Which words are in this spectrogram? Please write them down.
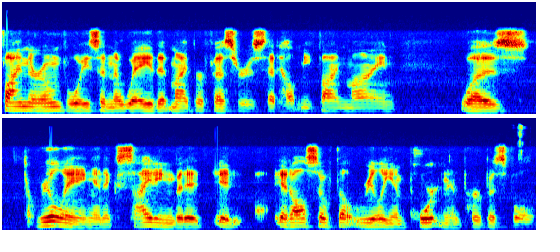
find their own voice in the way that my professors had helped me find mine was thrilling and exciting, but it it it also felt really important and purposeful,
